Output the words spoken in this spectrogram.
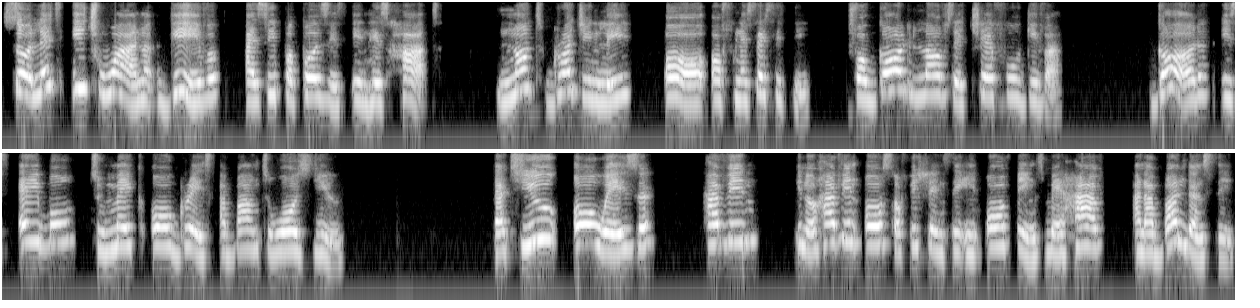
So let each one give as he proposes in his heart, not grudgingly or of necessity, for God loves a cheerful giver. God is able to make all grace abound towards you, that you always having, you know, having all sufficiency in all things may have an abundancy,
